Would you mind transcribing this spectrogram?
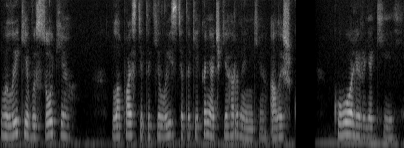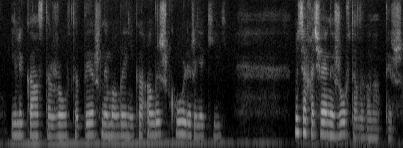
великі, високі, лапасті такі листя, такі конячки гарненькі, але ж колір який. І лікаста жовта теж не маленька, але ж колір який. Ну, ця хоча й не жовта, але вона теж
